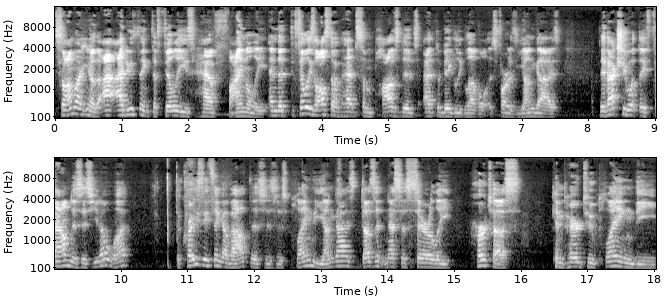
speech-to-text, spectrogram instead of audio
So I'm like, you know, I, I do think the Phillies have finally, and the, the Phillies also have had some positives at the big league level as far as young guys. They've actually what they found is is you know what, the crazy thing about this is is playing the young guys doesn't necessarily hurt us compared to playing the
